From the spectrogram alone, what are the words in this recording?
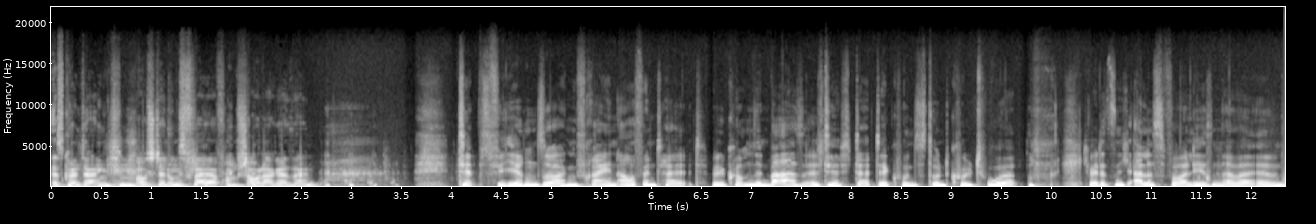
es könnte eigentlich ein Ausstellungsflyer vom Schaulager sein. Tipps für Ihren sorgenfreien Aufenthalt. Willkommen in Basel, der Stadt der Kunst und Kultur. Ich werde jetzt nicht alles vorlesen, aber ähm,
